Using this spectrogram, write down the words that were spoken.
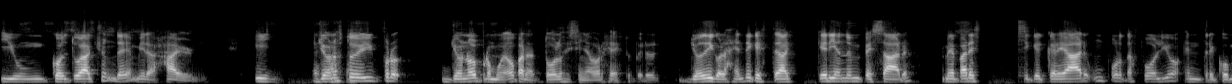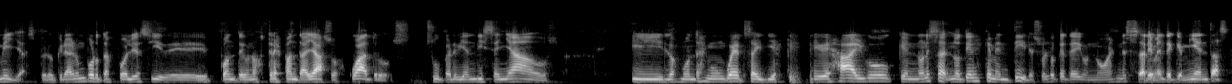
y un call to action de, mira, hire me. Y yo no estoy, pro- yo no lo promuevo para todos los diseñadores esto, pero yo digo, la gente que está queriendo empezar, me parece que crear un portafolio entre comillas, pero crear un portafolio así de, ponte unos tres pantallazos, cuatro, súper bien diseñados, y los montas en un website y escribes algo que no, no tienes que mentir, eso es lo que te digo, no es necesariamente que mientas,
